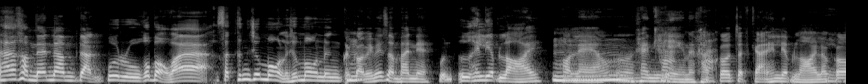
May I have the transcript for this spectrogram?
ถ้าคำแนะนำจากผู้รู้ก็บอกว่าสักครึ่งชั่วโมงหรือชั่วโมงหนึ่งก่อนมีเพศสัมพันธ์เนี่ยคุณอื้อให้เรียบร้อยพอแล้วเออแค่นี้ค่ะเองนะครับค่ะก็จัดการให้เรียบร้อยแล้วก็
